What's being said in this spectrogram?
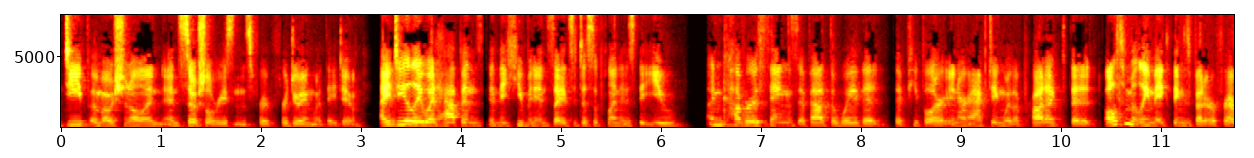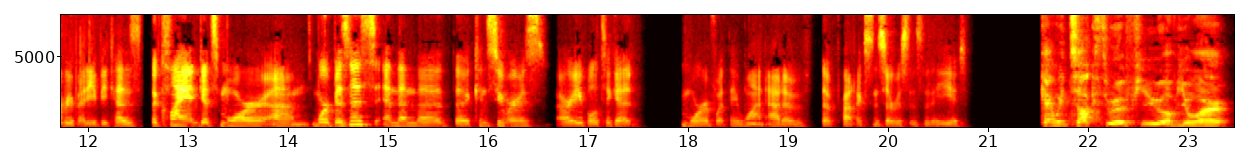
deep emotional and, and social reasons for, for doing what they do. Ideally what happens in the human insights discipline is that you uncover things about the way that, that people are interacting with a product that ultimately make things better for everybody because the client gets more um, more business and then the the consumers are able to get more of what they want out of the products and services that they use. Can we talk through a few of your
